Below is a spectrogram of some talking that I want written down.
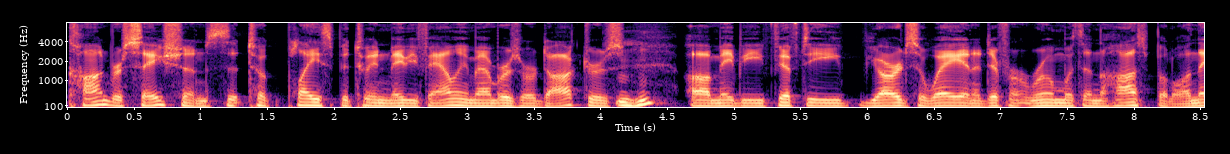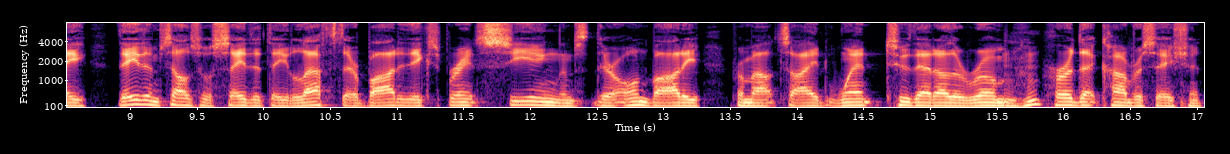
conversations that took place between maybe family members or doctors, uh, maybe 50 yards away in a different room within the hospital. And they, they themselves will say that they left their body, they experienced seeing them, their own body from outside, went to that other room, heard that conversation,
